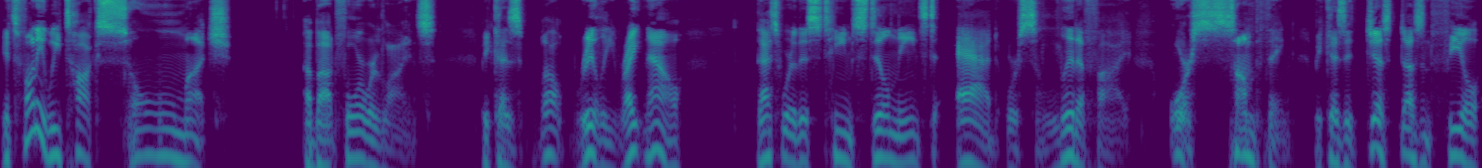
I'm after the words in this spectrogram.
It's funny we talk so much about forward lines because, well, really, right now, that's where this team still needs to add or solidify or something because it just doesn't feel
